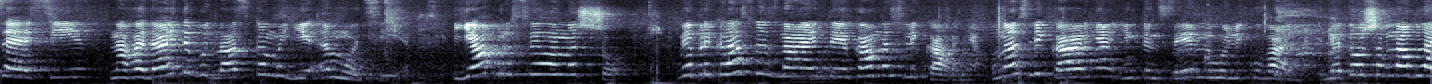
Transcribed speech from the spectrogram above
сесії нагадайте, будь ласка, мої емоції. Я просила на що? Ви прекрасно знаєте, яка в нас лікарня. У нас лікарня інтенсивного лікування. Для того, щоб вона була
